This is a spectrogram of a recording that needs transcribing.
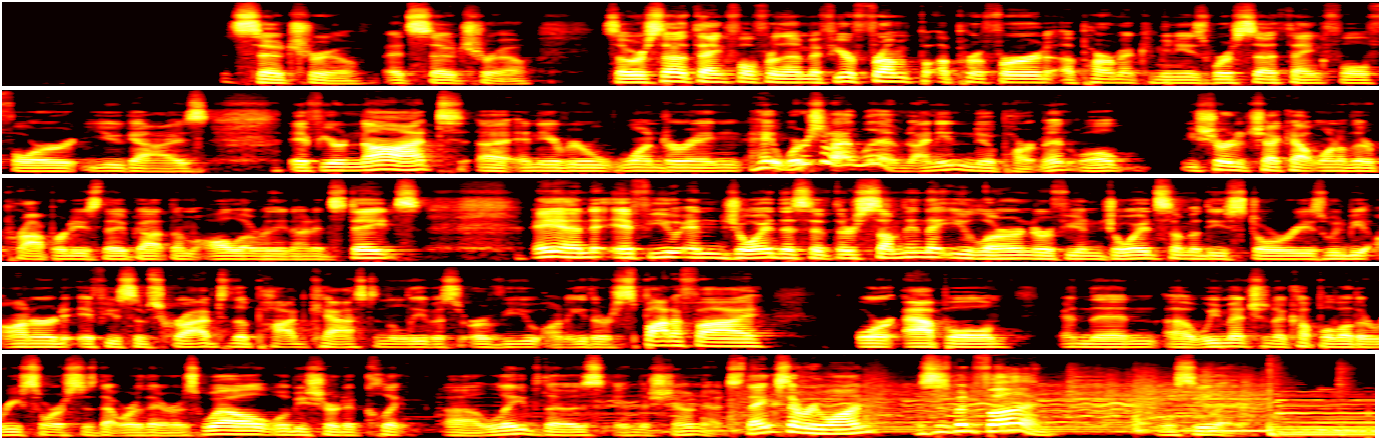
It's so true. It's so true. So we're so thankful for them. If you're from a preferred apartment communities, we're so thankful for you guys. If you're not, uh, any of you are wondering, hey, where should I live? I need a new apartment. Well, be sure to check out one of their properties. They've got them all over the United States. And if you enjoyed this, if there's something that you learned or if you enjoyed some of these stories, we'd be honored if you subscribe to the podcast and then leave us a review on either Spotify or Apple. And then uh, we mentioned a couple of other resources that were there as well. We'll be sure to click, uh, leave those in the show notes. Thanks, everyone. This has been fun. We'll see you later.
